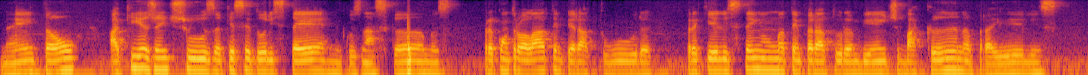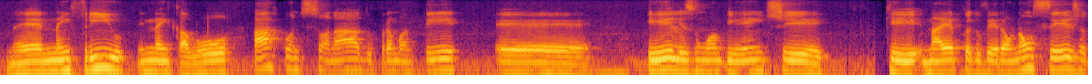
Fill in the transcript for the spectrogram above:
Né? Então, aqui a gente usa aquecedores térmicos nas camas para controlar a temperatura, para que eles tenham uma temperatura ambiente bacana para eles né? nem frio e nem calor, ar condicionado para manter é, eles num ambiente que na época do verão não seja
